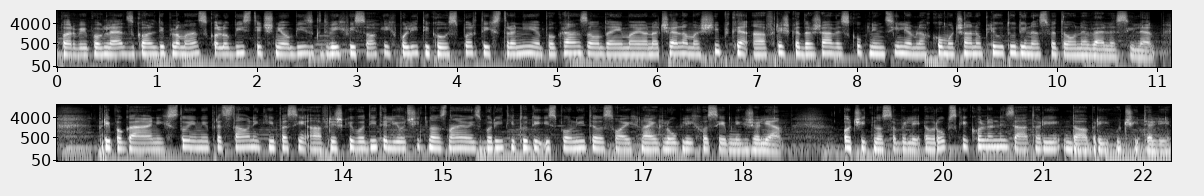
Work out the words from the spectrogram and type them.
prvi pogled zgolj diplomatsko-lobistični obisk dveh visokih politikov sprtih strani je pokazal, da imajo načeloma šibke afriške države skupnim ciljem lahko močan vpliv tudi na svetovne vele sile. Pri pogajanjih s tujimi predstavniki pa si afriški voditelji očitno znajo izboriti tudi izpolnitev svojih najglobljih osebnih želja. Očitno so bili evropski kolonizatorji dobri učitelji.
